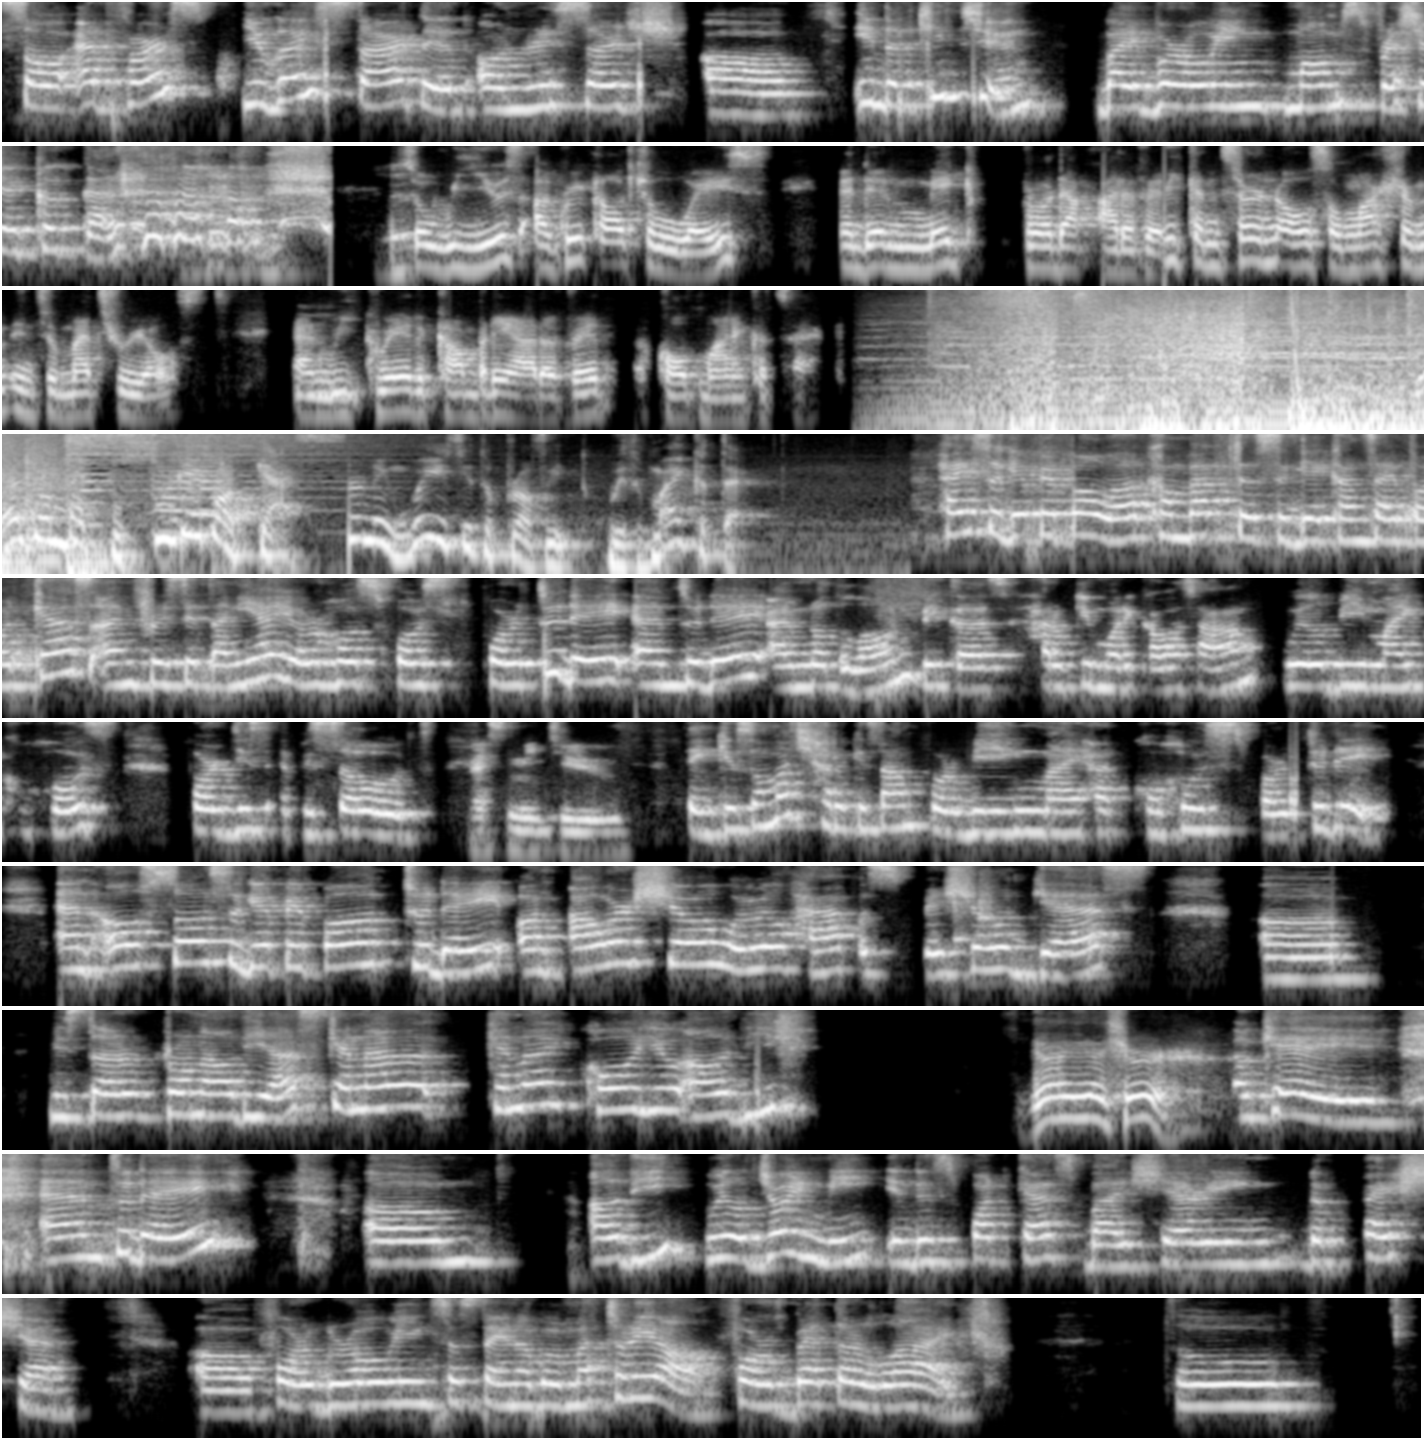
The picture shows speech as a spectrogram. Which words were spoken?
So at first, you guys started on research uh, in the kitchen by borrowing mom's pressure cooker. so we use agricultural waste and then make product out of it. We can turn also mushroom into materials and we create a company out of it called Mycotech. Welcome back to Suge Podcast, turning waste into profit with Mycotech. Hi Suge people, welcome back to Suge Kansai Podcast. I'm Fristi Tania, your host for, for today. And today I'm not alone because Haruki Morikawa-san will be my co-host for this episode. Nice to meet you. Thank you so much Haruki-san for being my co-host for today. And also Suge people, today on our show we will have a special guest, uh, Mr. Ronaldiaz. Can I can I call you Aldi? Yeah, yeah, sure. Okay, and today, um, Aldi will join me in this podcast by sharing the passion uh, for growing sustainable material for better life. So,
